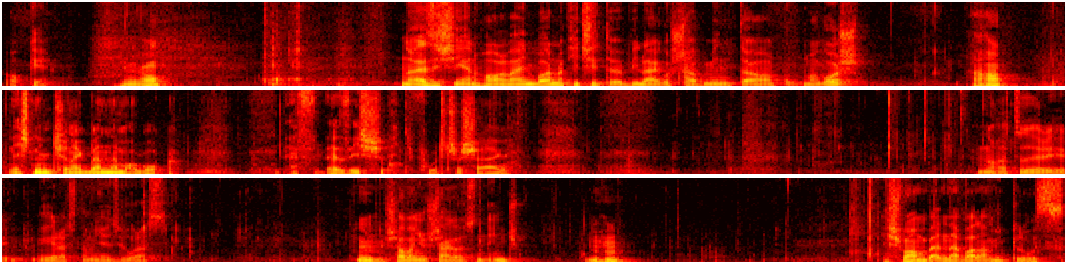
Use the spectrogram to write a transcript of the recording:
Oké. Okay. Jó. Na ez is ilyen halványbarna, kicsit világosabb, mint a magos. Aha. És nincsenek benne magok. Ez, ez is egy furcsaság. Na, ezt azért é- éreztem, hogy ez jó lesz. Hmm. Savanyúság az nincs. És van benne valami plusz.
